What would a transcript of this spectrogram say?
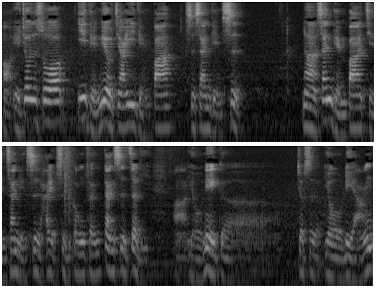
啊，也就是说一点六加一点八是三点四。那三点八减三点四还有四十公分，但是这里啊有那个就是有梁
